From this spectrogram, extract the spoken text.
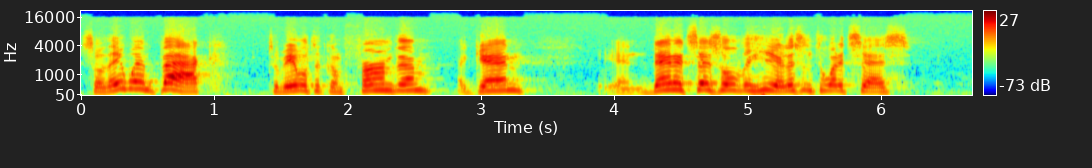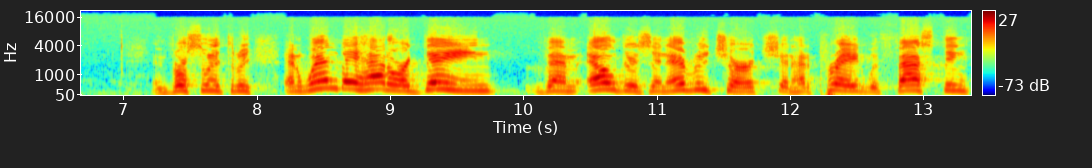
So they went back to be able to confirm them again. And then it says over here, listen to what it says in verse 23 And when they had ordained them elders in every church and had prayed with fasting,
